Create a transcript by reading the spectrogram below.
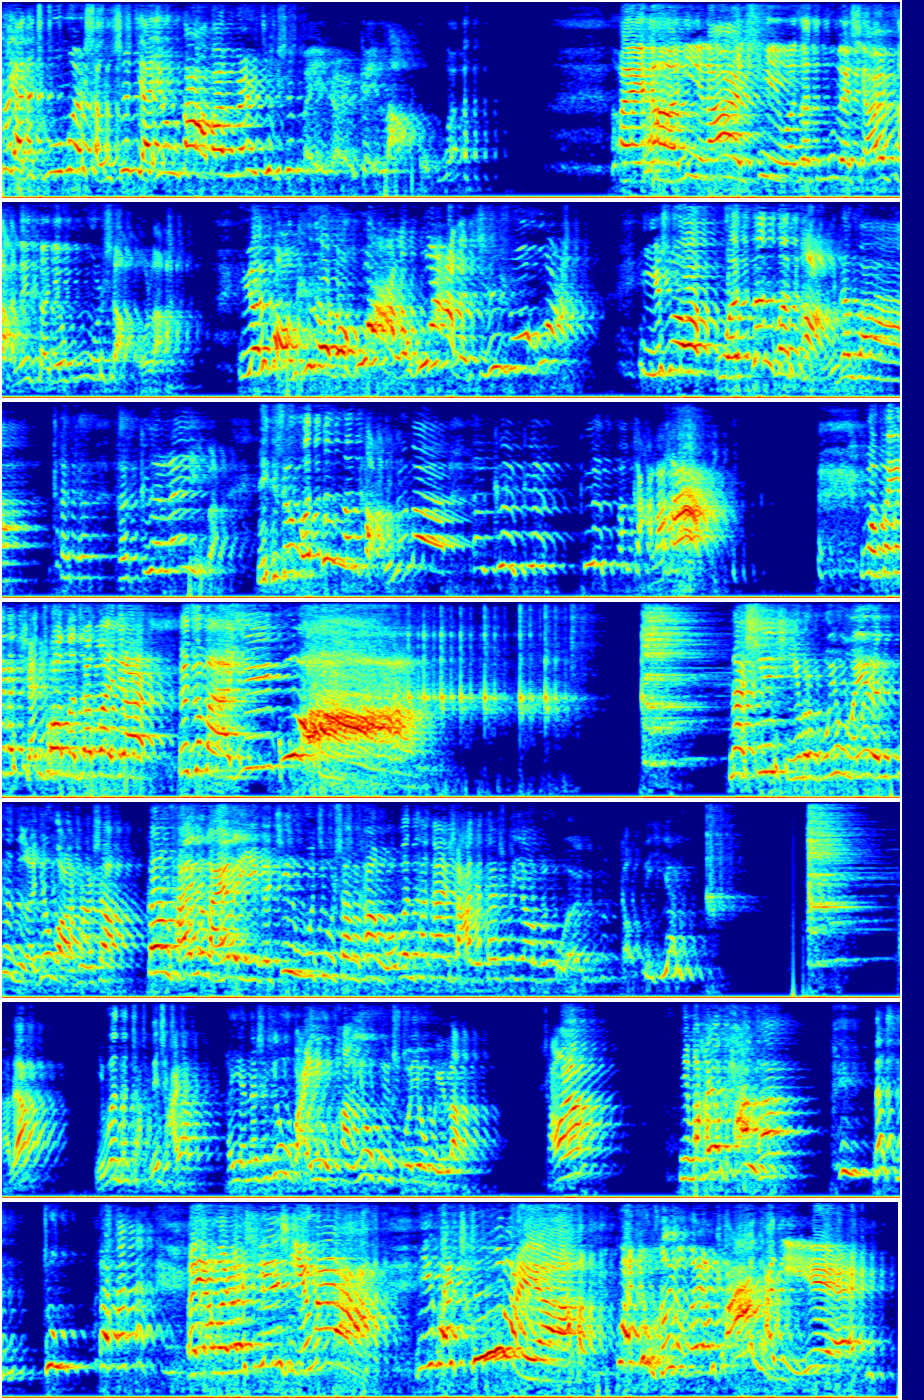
传的出没省吃俭用，大半辈就是没人给捞啊！哎呀，一来二去，我这图别钱攒的可就不少了。元宝课了，化了，化了，直说话。你说我这么躺着吧，他他他硌累吧？你说我这么躺着吧，他硌硌硌他妈嘎啦哈。我背着钱窗子在外边这么一挂，那新媳妇不用媒人，自个就往上上。刚才就来了一个，进屋就上炕。我问他干啥的，他说要给我搞对象。咋的？你问他长得啥样？哎呀，那是又白又胖，又会说又会浪。啥玩意儿？你们还要看看？那行，中。哎呀，我说新媳妇啊，你快出来呀！观众朋友们要看看你。哎，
